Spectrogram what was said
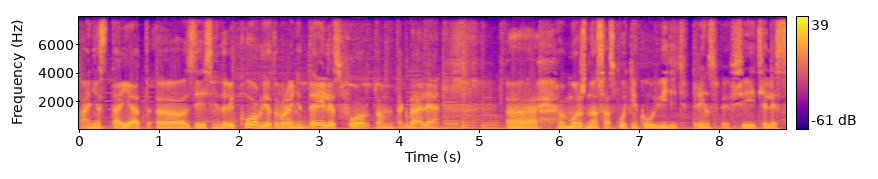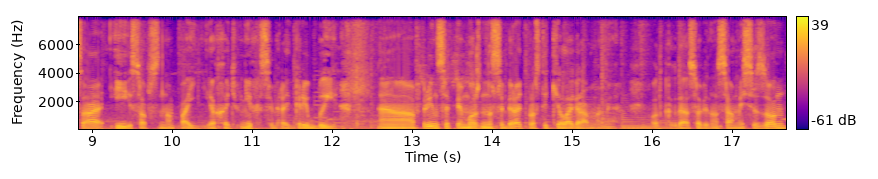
Они стоят э, здесь недалеко, где-то в районе Дейлисфорд там, и так далее. Э, можно со спутника увидеть, в принципе, все эти леса и, собственно, поехать в них и собирать грибы. Э, в принципе, можно собирать просто килограммами. Вот когда особенно самый сезон,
